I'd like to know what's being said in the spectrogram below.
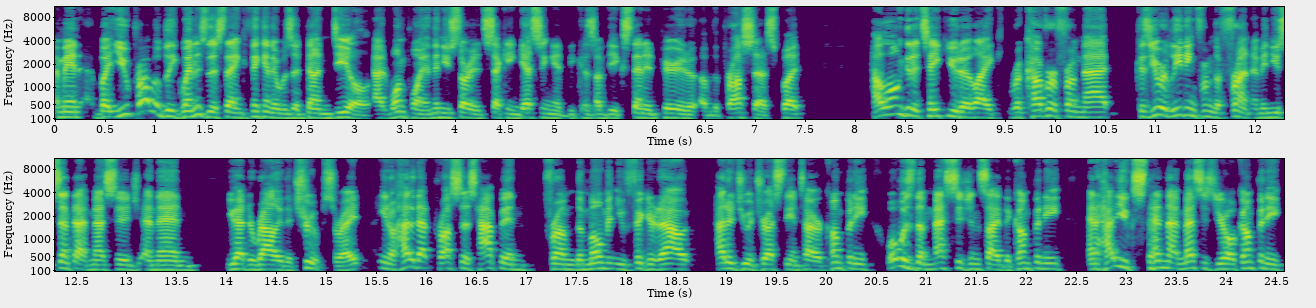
I mean, but you probably went into this thing thinking it was a done deal at one point, and then you started second guessing it because of the extended period of the process. But how long did it take you to like recover from that? Because you were leading from the front. I mean, you sent that message, and then you had to rally the troops, right? You know, how did that process happen from the moment you figured it out? How did you address the entire company? What was the message inside the company? And how do you extend that message to your whole company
